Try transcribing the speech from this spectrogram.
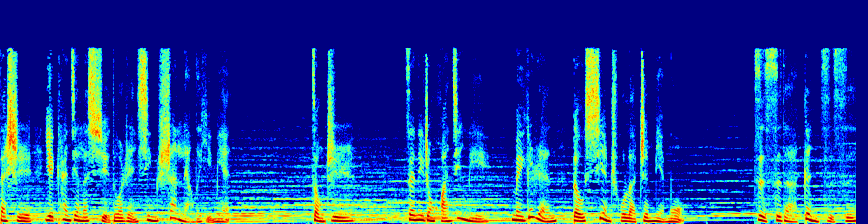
但是也看见了许多人性善良的一面。总之，在那种环境里，每个人都现出了真面目。自私的更自私，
